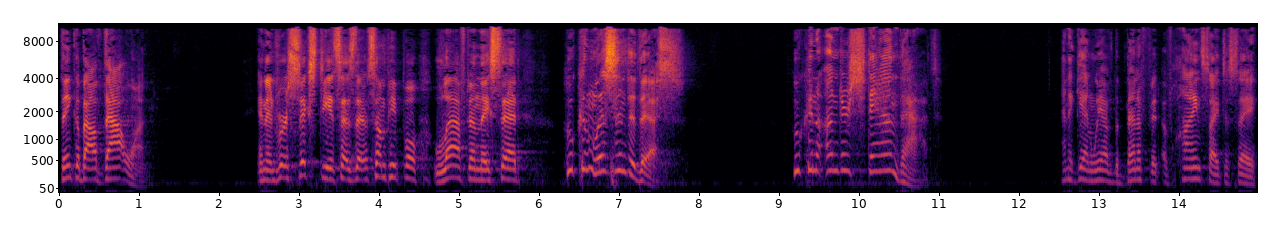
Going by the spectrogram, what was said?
Think about that one. And in verse 60, it says that some people left and they said, Who can listen to this? Who can understand that? And again, we have the benefit of hindsight to say,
